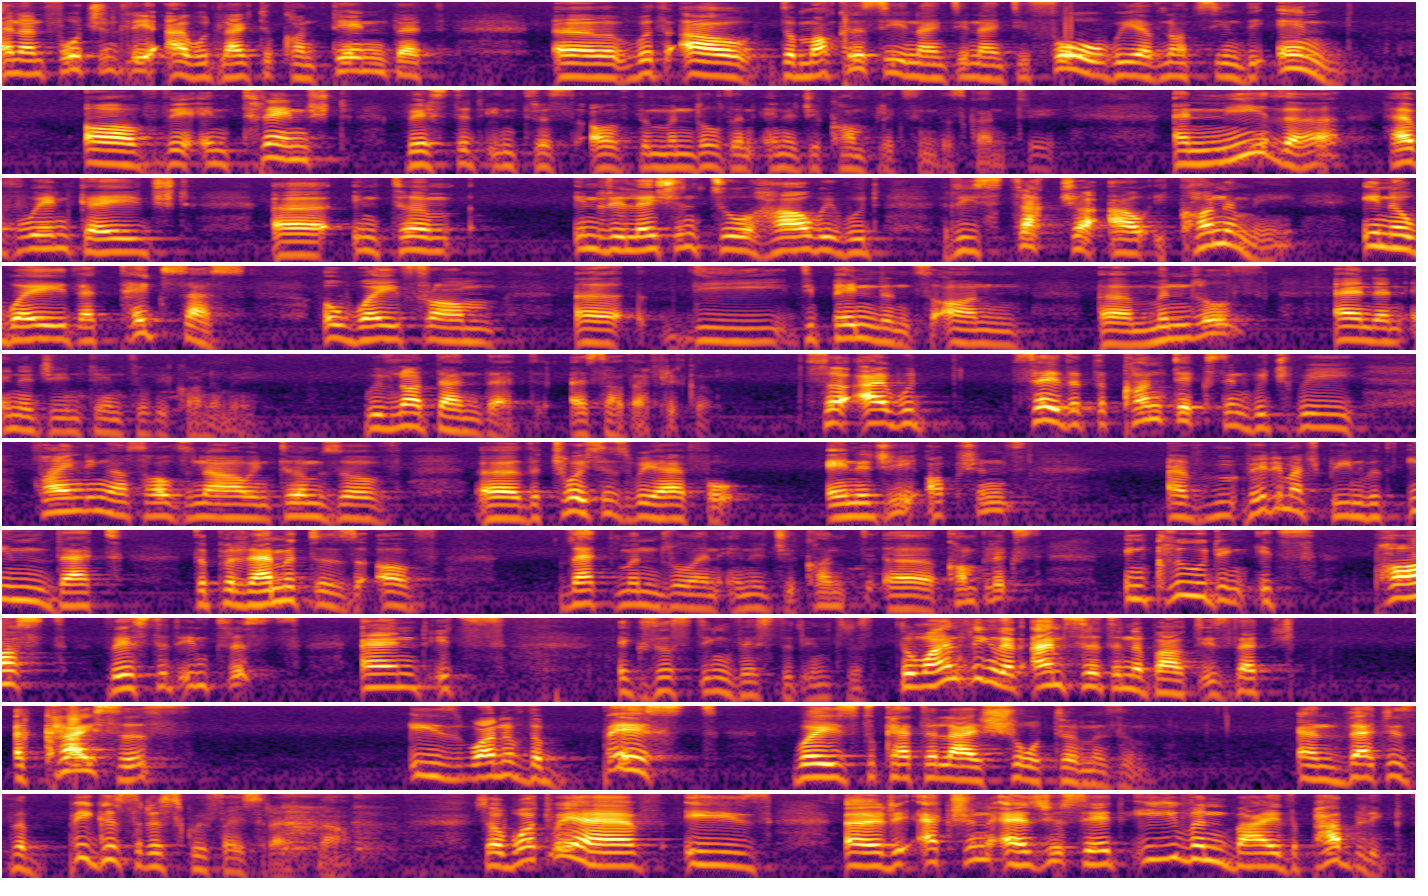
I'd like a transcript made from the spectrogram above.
And unfortunately, I would like to contend that uh, with our democracy in 1994, we have not seen the end of the entrenched vested interests of the minerals and energy complex in this country. And neither have we engaged uh, in, term, in relation to how we would restructure our economy in a way that takes us away from uh, the dependence on uh, minerals and an energy intensive economy. We've not done that as South Africa. So I would say that the context in which we finding ourselves now in terms of uh, the choices we have for energy options have very much been within that, the parameters of that mineral and energy uh, complex, including its past vested interests and its existing vested interests. The one thing that I'm certain about is that a crisis is one of the best ways to catalyze short-termism. And that is the biggest risk we face right now. So what we have is a reaction, as you said, even by the public,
